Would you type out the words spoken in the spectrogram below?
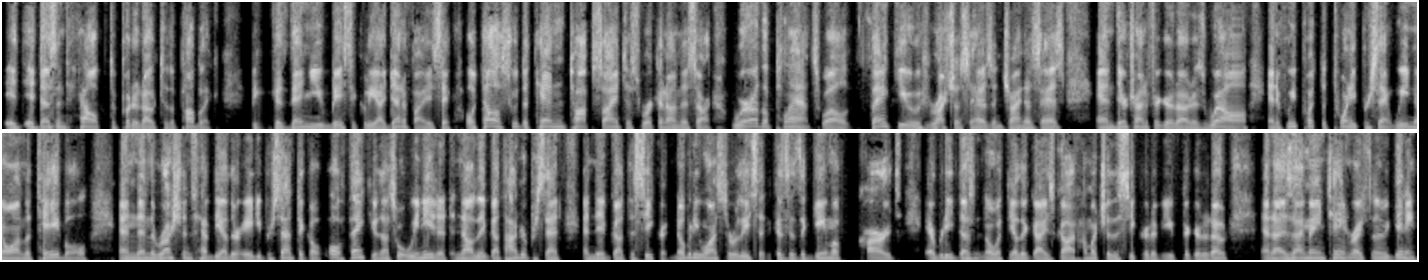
it it doesn't help to put it out to the public because then you basically identify. You say, "Oh, tell us who the ten top scientists working on this are. Where are the plants?" Well, thank you, Russia says and China says, and they're trying to figure it out as well. And if we put the twenty percent we know on the table, and then the Russians have the other eighty percent, they go, "Oh, thank you, that's what we needed." And now they've got the hundred percent and they've got the secret. Nobody wants to release it because it's a game of cards. Everybody doesn't know what the other guy's got. How much of the secret have you figured it out? And as I maintain right from the beginning,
